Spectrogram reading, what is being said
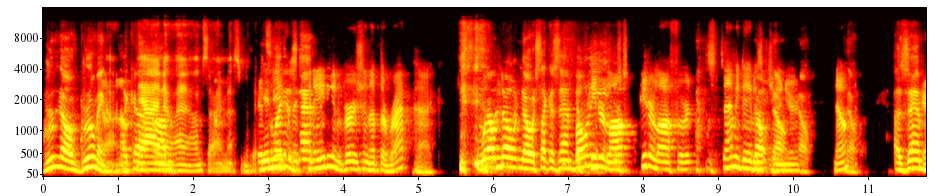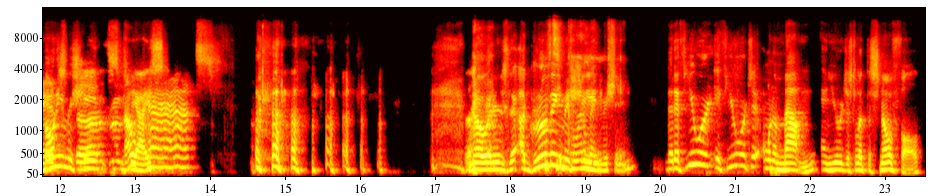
Gro- no, grooming. Yeah. Like a, yeah, I know, um, I know. I'm sorry, I'm messing with You it. it's need like a the Zan- Canadian version of the Rat Pack. well, no, no, it's like a Zamboni. Peter is- Law, Peter Lawford, Sammy Davis No, Jr. no, no, No? No. A Zamboni It's machine the grooves the ice. Snowcats. No, it is the, a It's grooming a machine. grooming machine. that if you were if you were to own a mountain and you were just let the snow fall,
